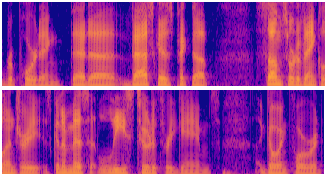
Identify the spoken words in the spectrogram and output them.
reporting, that uh, Vazquez picked up some sort of ankle injury, is going to miss at least two to three games going forward.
